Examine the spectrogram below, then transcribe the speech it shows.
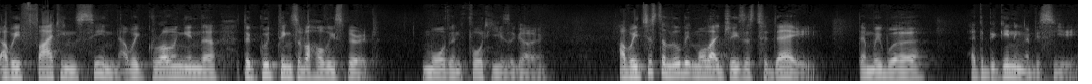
are we fighting sin? Are we growing in the, the good things of the Holy Spirit more than 40 years ago? Are we just a little bit more like Jesus today than we were at the beginning of this year,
